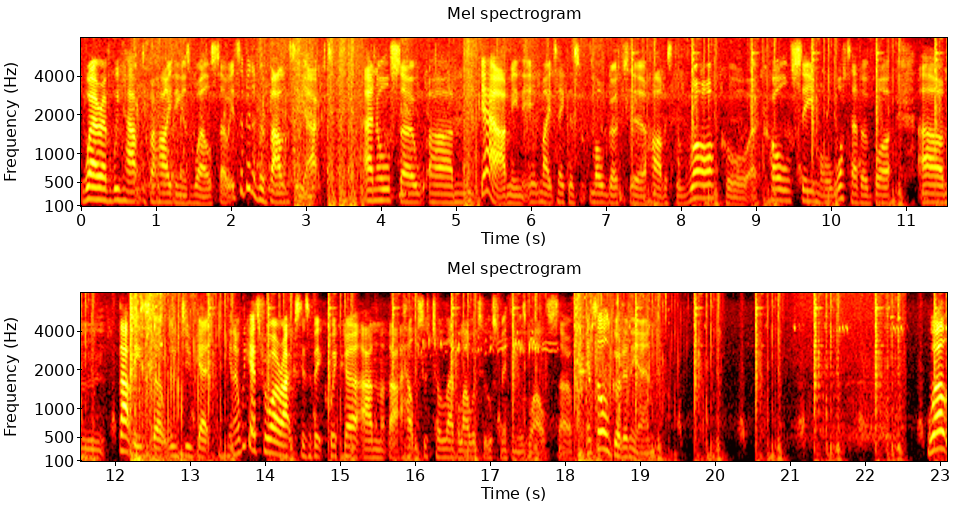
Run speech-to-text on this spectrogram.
wherever we have to be hiding as well. So it's a bit of a balancing act. And also, um, yeah, I mean, it might take us longer to harvest a rock or a coal seam or whatever, but um, that means that we do get, you know, we get through our axes a bit quicker and that helps us to level our toolsmithing as well. So it's all good in the end. Well,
